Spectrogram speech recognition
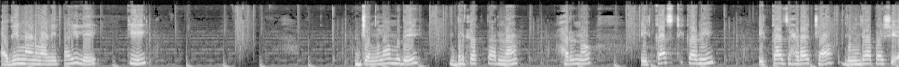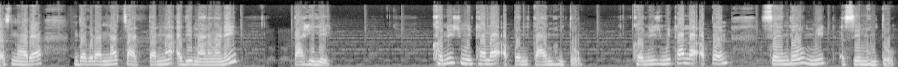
आदिमानवाने पाहिले की जंगलामध्ये भटकताना हरण एकाच ठिकाणी एका झाडाच्या बुंद्यापाशी असणाऱ्या दगडांना चाटताना आदिमानवाने पाहिले. खनिज मिठाला आपण काय म्हणतो? खनिज मिठाला आपण सैंधव मीठ असे म्हणतो.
